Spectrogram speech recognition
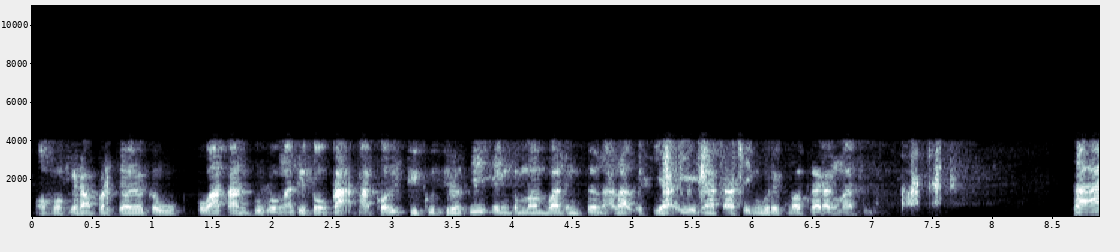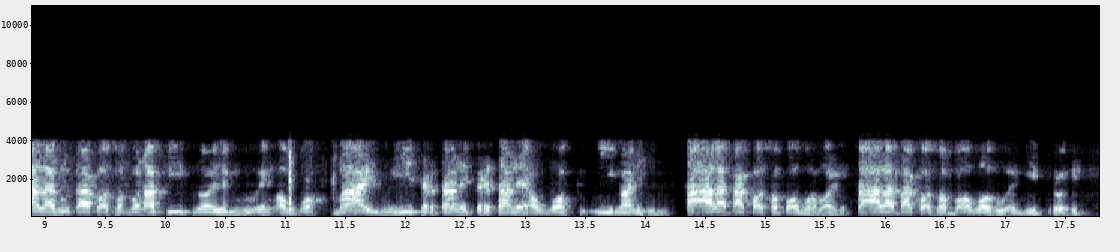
Apa kira percaya kekuatanku kok nganti tokak takok iki kudrati ing kemampuan ingsun ala isyai ngatasi nguripno barang mati. Sa'alahu takok sapa Nabi Ibrahim hu ing Allah, ma ilmihi sertane persane Allah bi imanihi. Ta'ala takok sapa Allah mali. Ta'ala takok sapa Allah hu ing Ibrahim.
